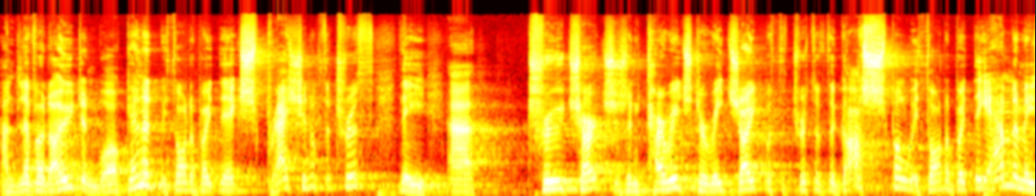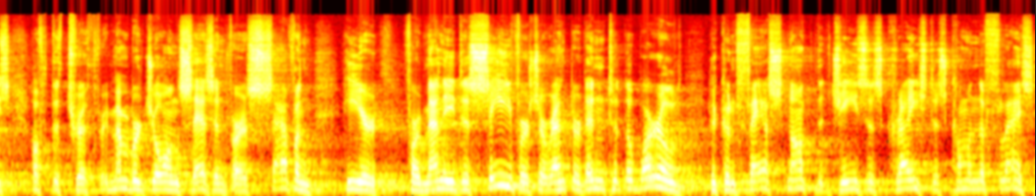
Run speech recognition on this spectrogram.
and live it out and walk in it. We thought about the expression of the truth, the uh, true church is encouraged to reach out with the truth of the gospel. We thought about the enemies of the truth. Remember, John says in verse 7 here, For many deceivers are entered into the world who confess not that Jesus Christ has come in the flesh.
